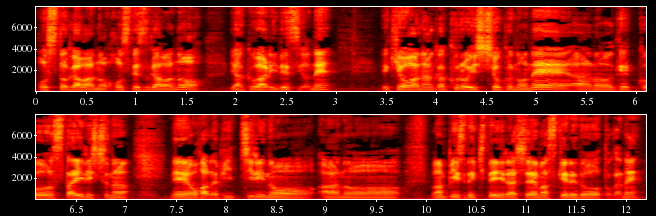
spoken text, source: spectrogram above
ホスト側の、ホステス側の役割ですよね。で、今日はなんか黒一色のね、あの、結構スタイリッシュな、ね、お肌ぴっちりの、あの、ワンピースで来ていらっしゃいますけれど、とかね。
